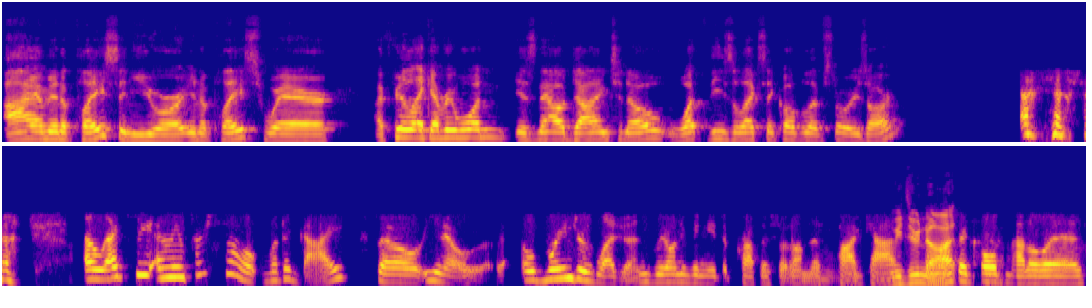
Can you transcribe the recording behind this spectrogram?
I am in a place, and you are in a place where I feel like everyone is now dying to know what these Alexei Kovalev stories are. Oh, Alexei, I mean, first of all, what a guy. So, you know, a Rangers legend. We don't even need to preface it on this mm, podcast. We do not. Olympic gold medalist.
